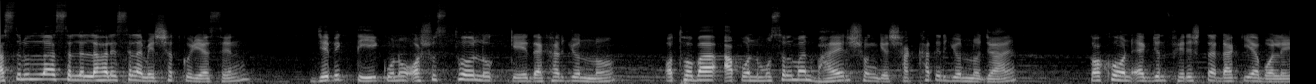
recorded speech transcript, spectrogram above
রাসুলুল্লাহ সাল্লাহ সাল্লাম ইরশাদ করিয়াছেন, যে ব্যক্তি কোনো অসুস্থ লোককে দেখার জন্য অথবা আপন মুসলমান ভাইয়ের সঙ্গে সাক্ষাতের জন্য যায়, তখন একজন ফেরিস্তা ডাকিয়া বলে,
